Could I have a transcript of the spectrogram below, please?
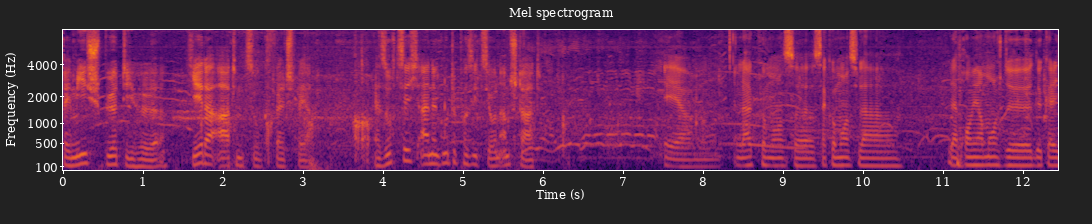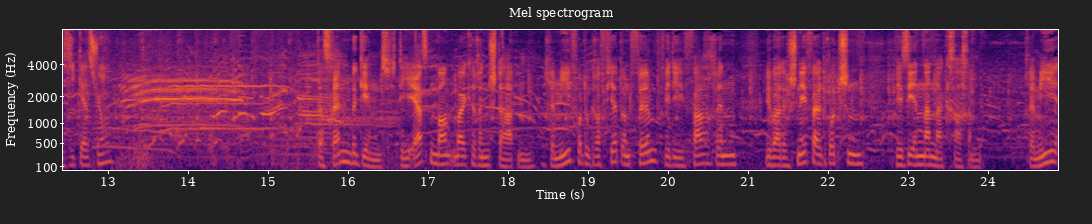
Remy spürt die Höhe. Jeder Atemzug fällt schwer. Er sucht sich eine gute Position am Start. Et euh, là commence, euh, ça commence la, la première manche de, de qualification. Das Rennen beginnt. Die ersten Mountainbikerinnen starten. Remy fotografiert und filmt, wie die Fahrerinnen über das Schneefeld rutschen, wie sie ineinander krachen. Remy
